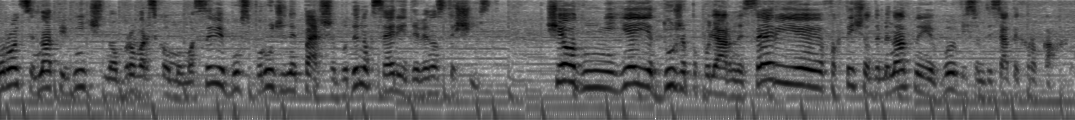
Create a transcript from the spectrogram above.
році на північно-броварському масиві був споруджений перший будинок серії 96. Ще однієї дуже популярної серії, фактично домінантної в 80-х роках.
